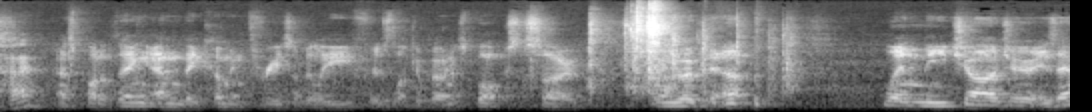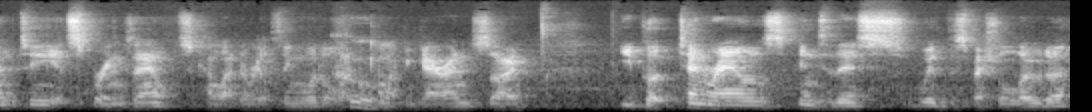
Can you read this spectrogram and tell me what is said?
Uh-huh. as part of the thing, and they come in threes, I believe, as like a bonus box. So when you open it up, when the charger is empty, it springs out. It's kind of like the real thing would, or like, kind of like a Garand. So you put ten rounds into this with the special loader.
